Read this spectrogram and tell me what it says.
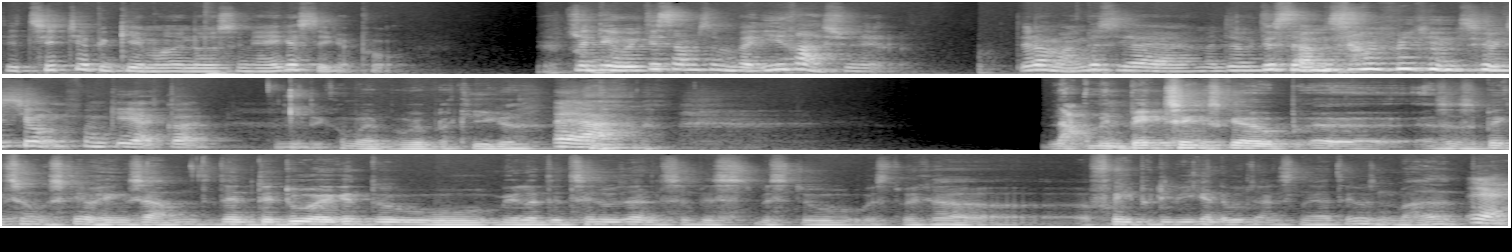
Det er tit, jeg begiver mig noget, som jeg ikke er sikker på. Men det er jo ikke det samme som at være irrationel. Det er der mange, der siger, ja, men det er jo ikke det samme som, at min intuition fungerer godt. Det kommer an på, hvem der kigger. Ja. Nej, men begge ting skal jo, øh, altså, begge ting skal jo hænge sammen. Det, det duer ikke, at du melder det til en uddannelse, hvis, hvis, du, hvis du ikke har fri på de weekender, uddannelsen er. Det er jo sådan meget Ja,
